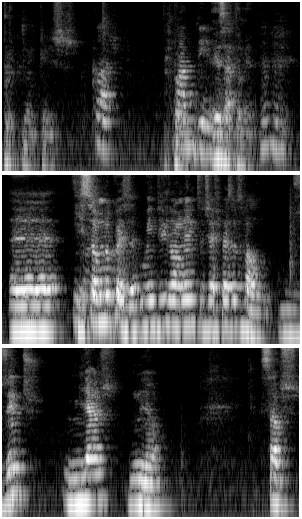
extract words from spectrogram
porque não quis. Claro. Pronto. Exatamente. Uhum. Uh, e só uma coisa, o individualmente o Jeff Bezos vale 200 milhares de milhão. Sabes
